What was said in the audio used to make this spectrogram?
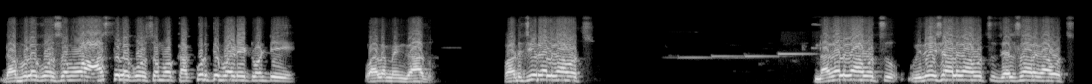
డబ్బుల కోసమో ఆస్తుల కోసమో కక్కుర్తి పడేటువంటి వాళ్ళ మేము కాదు. పడుచీరలు కావచ్చు నగలు కావచ్చు విదేశాలు కావచ్చు జల్సాలు కావచ్చు.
